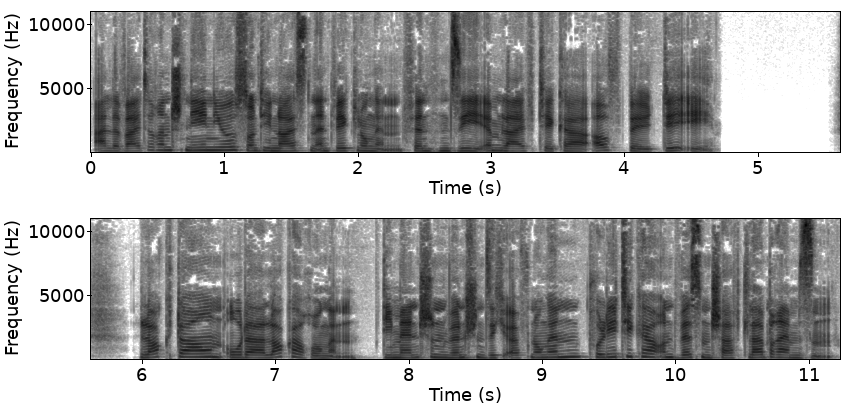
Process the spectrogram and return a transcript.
Alle weiteren Schneenews und die neuesten Entwicklungen finden Sie im Live-Ticker auf Bild.de. Lockdown oder Lockerungen. Die Menschen wünschen sich Öffnungen, Politiker und Wissenschaftler bremsen.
